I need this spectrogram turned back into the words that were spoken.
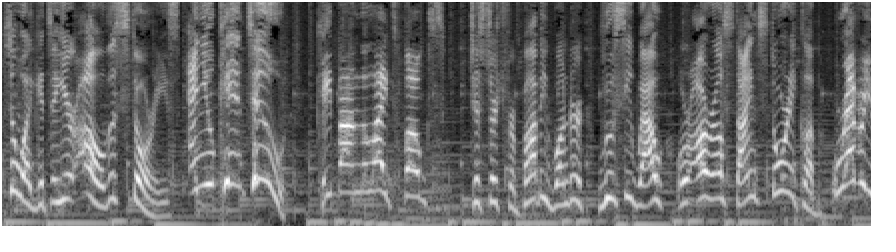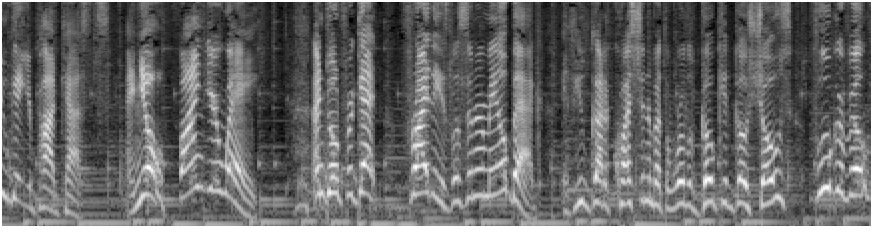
so I get to hear all the stories. And you can too! Keep on the lights, folks! Just search for Bobby Wonder, Lucy Wow, or R.L. Stine's Story Club, wherever you get your podcasts, and you'll find your way. And don't forget, Friday's listener mailbag. If you've got a question about the world of Go Kid Go shows, Pflugerville,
